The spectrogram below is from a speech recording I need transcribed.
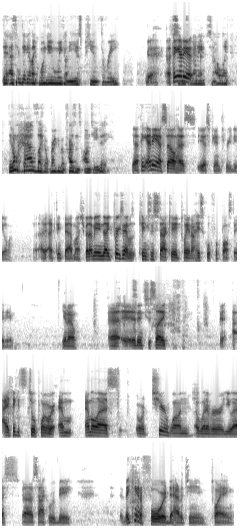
they, I think they get like one game a week on ESPN three. Yeah, I think any NASL like they don't have like a regular presence on TV. Yeah, I think NASL has ESPN three deal. I, I, think that much. But I mean, like for example, Kingston Stockade playing a high school football stadium. You know, uh, it, it's just like I think it's to a point where M- MLS or Tier One or whatever U.S. Uh, soccer would be, they can't afford to have a team playing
